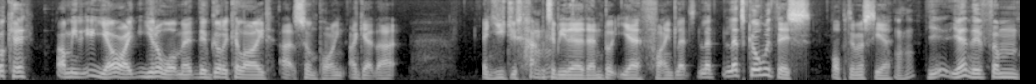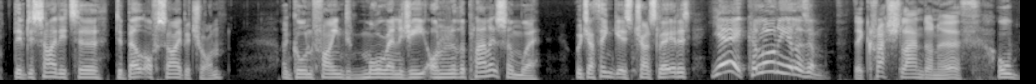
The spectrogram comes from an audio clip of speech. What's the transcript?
okay. I mean, yeah, all right. You know what, mate? They've got to collide at some point. I get that, and you just happen to be there then. But yeah, fine. Let's let let's go with this, Optimus. Yeah, yeah, yeah. They've um they've decided to to belt off Cybertron and go and find more energy on another planet somewhere, which I think is translated as yay colonialism. They crash land on Earth. Oh,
